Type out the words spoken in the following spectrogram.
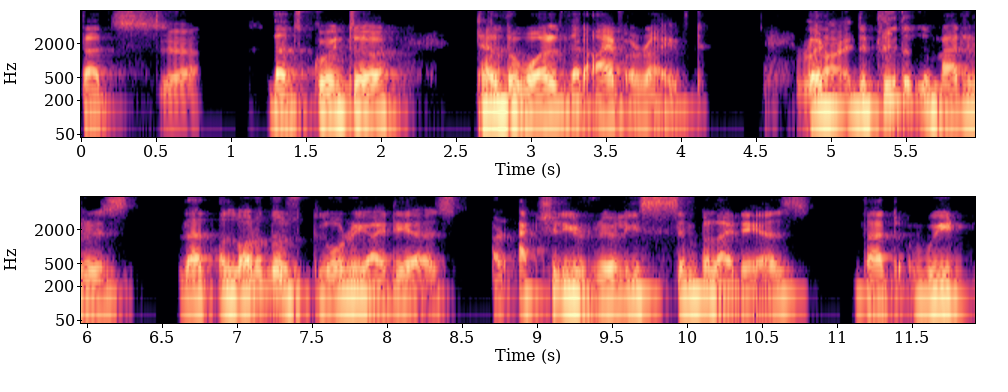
that's yeah. that's going to tell the world that i've arrived Right. But the truth of the matter is that a lot of those glory ideas are actually really simple ideas that we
